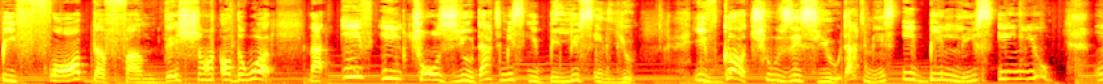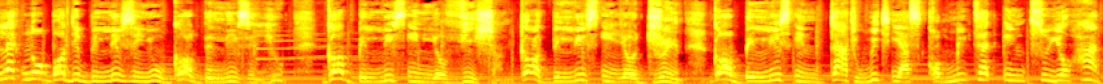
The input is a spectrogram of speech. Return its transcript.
before the foundation of the world. Now, if He chose you, that means He believes in you. If God chooses you, that means He believes in you. Let nobody believes in you. God believes in you. God believes in your vision. God believes in your dream. God believes in that which He has committed into your hand,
